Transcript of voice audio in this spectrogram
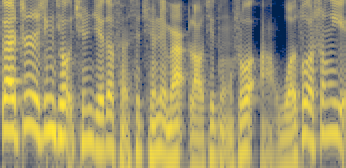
在知识星球秦杰的粉丝群里面，老齐总说啊，我做生意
